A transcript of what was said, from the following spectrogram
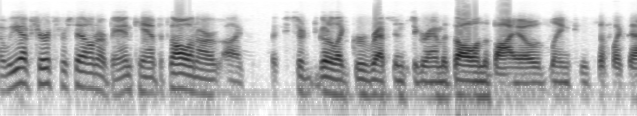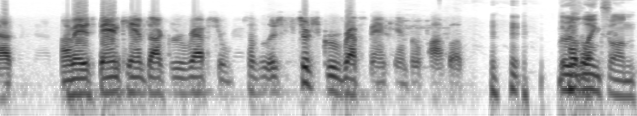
uh, we have shirts for sale on our Bandcamp. It's all on our like. If you go to like Groove Reps Instagram, it's all in the bio link and stuff like that. I mean, it's bandcamp.groovereps or something. There's search Groove Reps Bandcamp, it'll pop up. There's Hold links on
